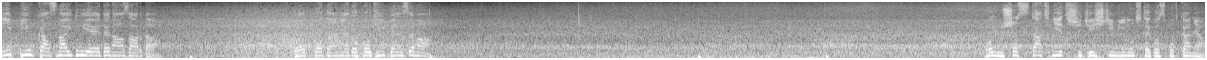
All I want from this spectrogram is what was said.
I piłka znajduje Edena Hazarda. Do podania dochodzi Benzema. To już ostatnie 30 minut tego spotkania.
